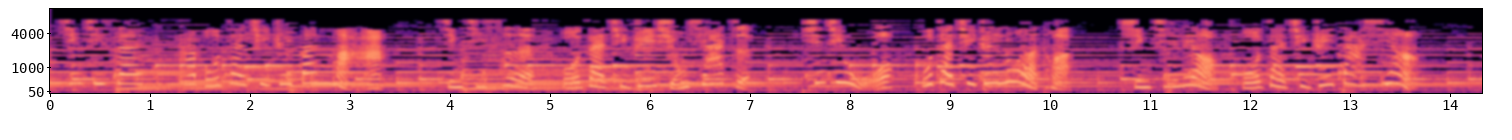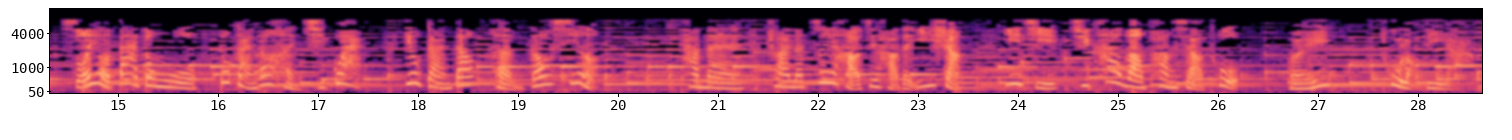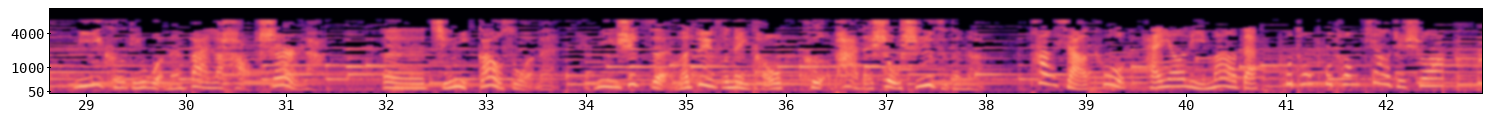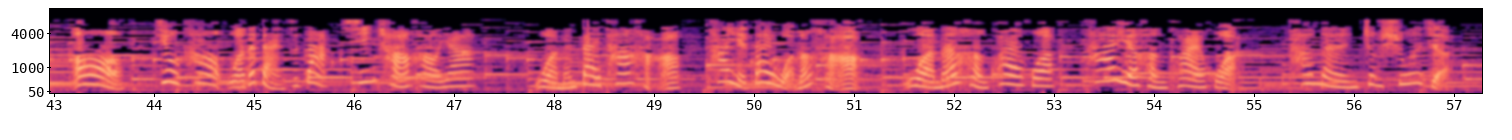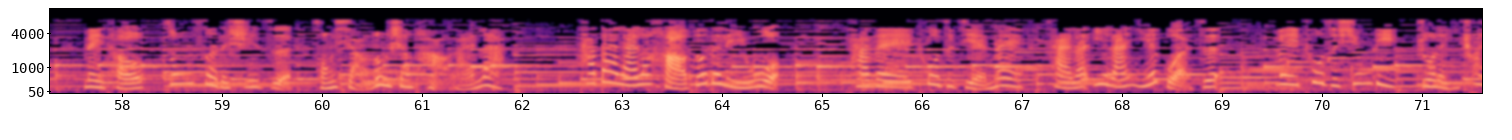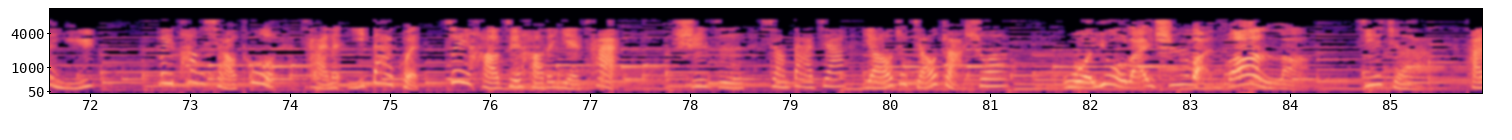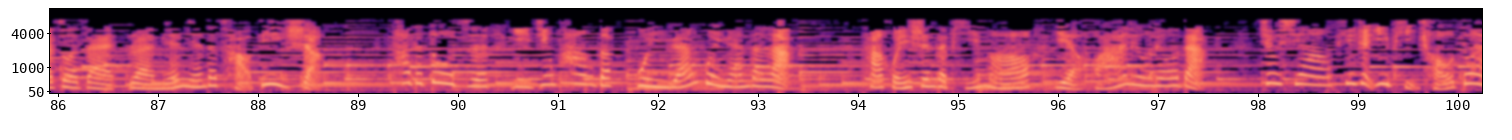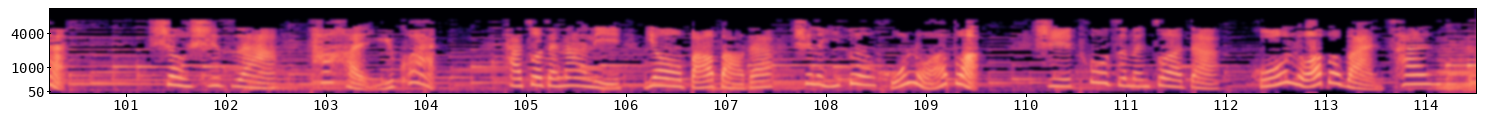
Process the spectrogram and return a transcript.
星期三，他不再去追斑马。星期四不再去追熊瞎子，星期五不再去追骆驼，星期六不再去追大象。所有大动物都感到很奇怪，又感到很高兴。他们穿了最好最好的衣裳，一起去看望胖小兔。哎，兔老弟呀！你可给我们办了好事儿了。呃，请你告诉我们，你是怎么对付那头可怕的瘦狮子的呢？胖小兔很有礼貌的扑通扑通跳着说：“哦，就靠我的胆子大，心肠好呀。我们待它好，它也待我们好。我们很快活，它也很快活。”他们正说着，那头棕色的狮子从小路上跑来了，它带来了好多的礼物。他为兔子姐妹采了一篮野果子，为兔子兄弟捉了一串鱼，为胖小兔采了一大捆最好最好的野菜。狮子向大家摇着脚爪说：“我又来吃晚饭了。”接着，他坐在软绵绵的草地上，它的肚子已经胖得滚圆滚圆的了。它浑身的皮毛也滑溜溜的，就像披着一匹绸缎。瘦狮子啊，它很愉快。它坐在那里，又饱饱的吃了一顿胡萝卜，是兔子们做的胡萝卜晚餐。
